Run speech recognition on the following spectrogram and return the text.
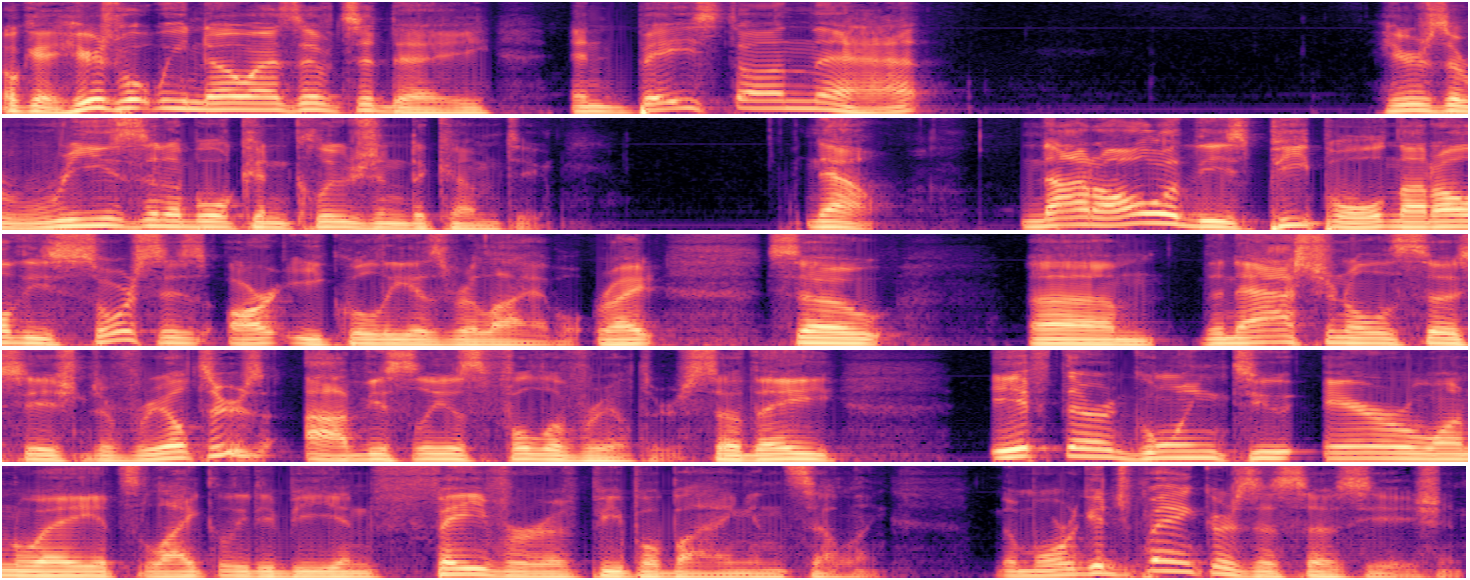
Okay, here's what we know as of today. And based on that, here's a reasonable conclusion to come to. Now, not all of these people, not all these sources are equally as reliable, right? So, um, the National Association of Realtors obviously is full of realtors. So they, if they're going to err one way, it's likely to be in favor of people buying and selling. The Mortgage Bankers Association,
